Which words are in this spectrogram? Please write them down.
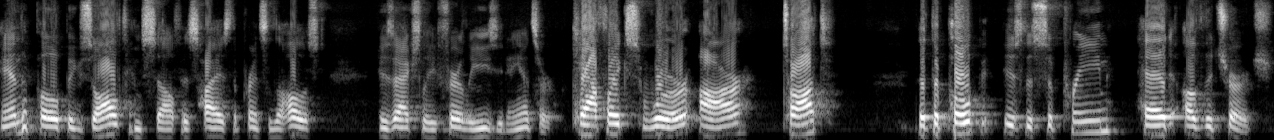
and the Pope exalt himself as high as the Prince of the Host is actually fairly easy to answer. Catholics were, are taught that the Pope is the supreme head of the church,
